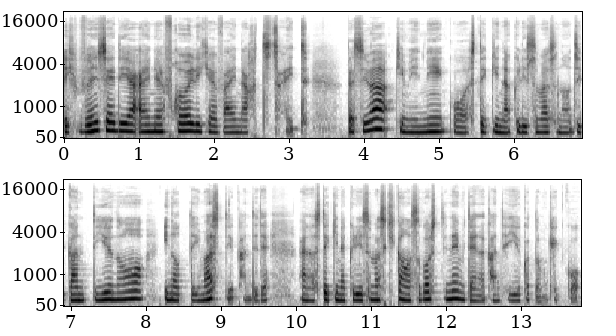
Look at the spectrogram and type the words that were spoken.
Ich wünsche dir eine fröhliche Weihnachtszeit. 私は君にこう素敵なクリスマスの時間っていうのを祈っていますっていう感じで、あの素敵なクリスマス期間を過ごしてねみたいな感じで言うことも結構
